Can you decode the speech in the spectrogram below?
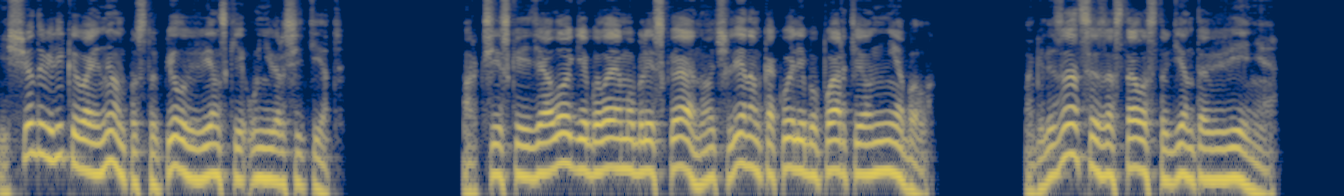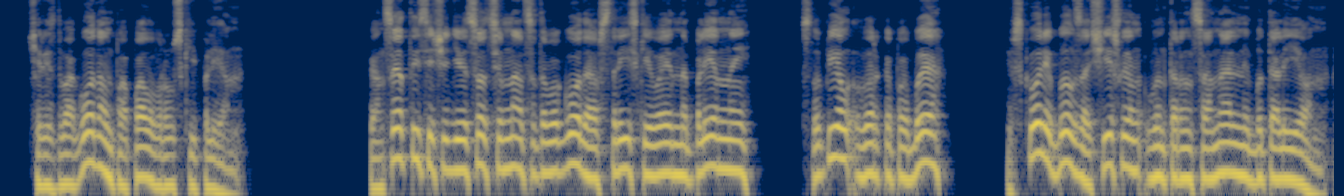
Еще до Великой войны он поступил в Венский университет. Марксистская идеология была ему близка, но членом какой-либо партии он не был. Мобилизация застала студента в Вене. Через два года он попал в русский плен. В конце 1917 года австрийский военнопленный вступил в РКПБ и вскоре был зачислен в интернациональный батальон.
